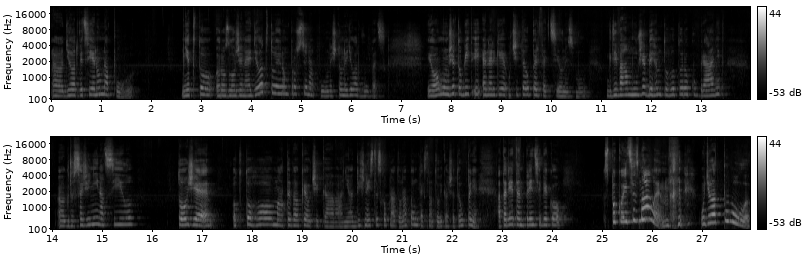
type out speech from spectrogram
eh, dělat věci jenom na půl. Mít to rozložené, dělat to jenom prostě na půl, než to nedělat vůbec. Jo, může to být i energie určitého perfekcionismu, kdy vám může během tohoto roku bránit eh, k dosažení na cíl to, že od toho máte velké očekávání a když nejste schopná to naplnit, tak se na to vykašlete úplně. A tady je ten princip jako spokojit se s málem, udělat půl,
